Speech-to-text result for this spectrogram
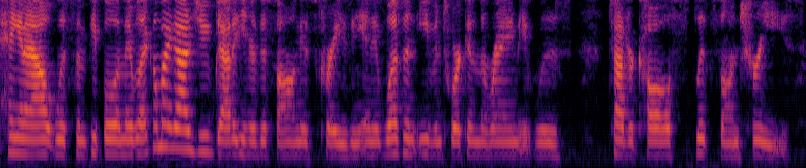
hanging out with some people and they were like, "Oh my God, you've got to hear this song! It's crazy!" And it wasn't even "Twerking in the Rain"; it was Todrick Hall's "Splits on Trees."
